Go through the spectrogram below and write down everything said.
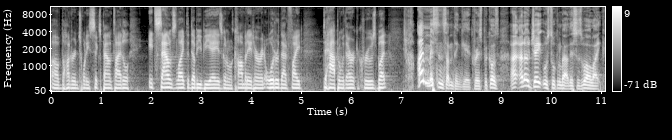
of the 126 pound title. It sounds like the WBA is going to accommodate her and order that fight to happen with Erika Cruz, but I'm missing something here, Chris, because I, I know Jake was talking about this as well. Like,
